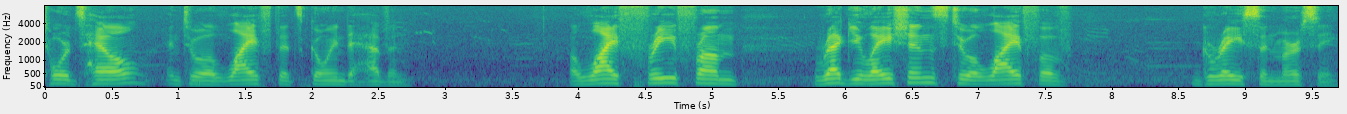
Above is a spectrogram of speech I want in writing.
towards hell into a life that's going to heaven, a life free from regulations to a life of grace and mercy.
